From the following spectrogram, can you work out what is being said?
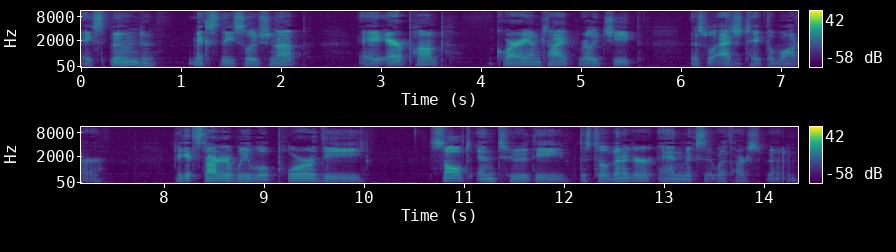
A spoon to mix the solution up a air pump, aquarium type, really cheap. This will agitate the water. To get started, we will pour the salt into the distilled vinegar and mix it with our spoon.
